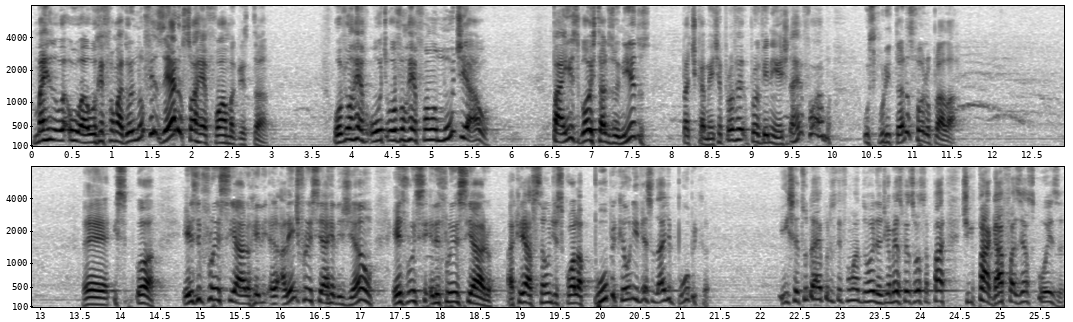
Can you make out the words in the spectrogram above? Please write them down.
Mas os reformadores não fizeram só a reforma cristã. Houve uma, houve uma reforma mundial. País igual os Estados Unidos, praticamente é proveniente da reforma. Os puritanos foram para lá. É, ó, eles influenciaram, além de influenciar a religião, eles influenciaram a criação de escola pública e universidade pública. Isso é tudo da época dos reformadores. Antigamente as pessoas tinham que pagar para fazer as coisas.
